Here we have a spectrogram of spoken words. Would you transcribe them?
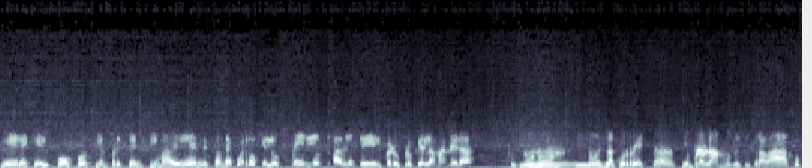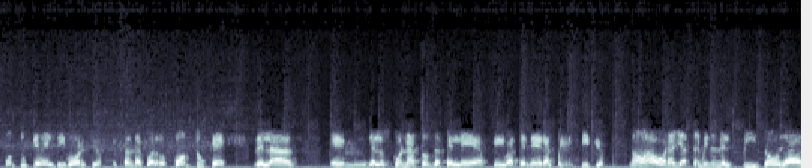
quiere que el foco siempre esté encima de él. ¿Están de acuerdo que los medios hablen de él? Pero creo que la manera, pues no, no, no es la correcta. Siempre hablamos de su trabajo. Pon tú que del divorcio, ¿están de acuerdo? Pon tú que de las em, de los conatos de peleas que iba a tener al principio. No, ahora ya termina en el piso, ya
